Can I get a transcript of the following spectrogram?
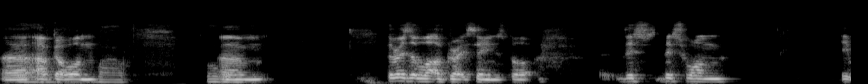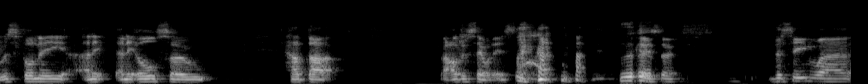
Uh, I've got one. Wow. Oh, Um, there is a lot of great scenes, but this this one, it was funny, and it and it also had that. I'll just say what it is. okay, so the scene where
